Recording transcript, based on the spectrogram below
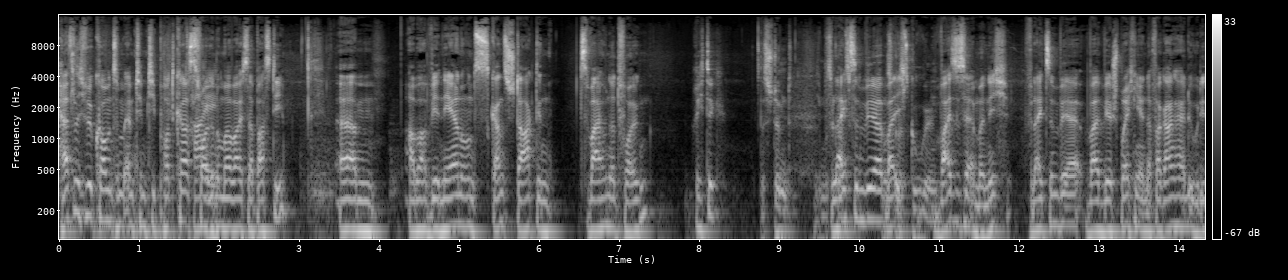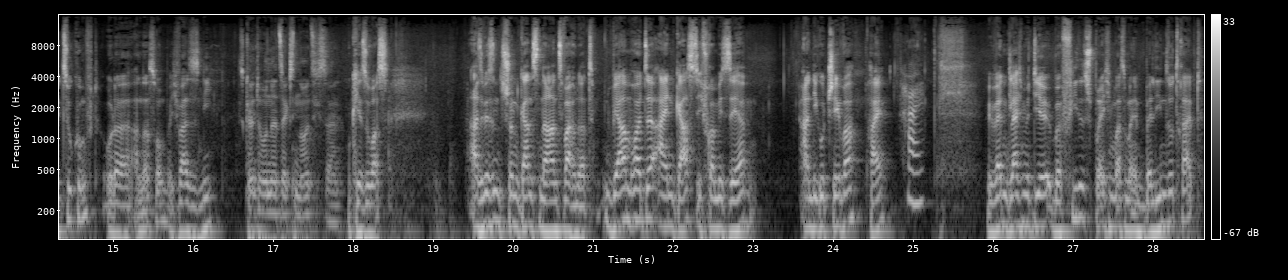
Herzlich willkommen zum MTMT Podcast, Hi. Folge Nummer Weißer Basti. Ähm, aber wir nähern uns ganz stark den 200 Folgen. Richtig? Das stimmt. Ich muss Vielleicht kurz- sind wir, muss weil ich googeln. weiß es ja immer nicht, vielleicht sind wir, weil wir sprechen ja in der Vergangenheit über die Zukunft oder andersrum, ich weiß es nie. Es könnte 196 sein. Okay, sowas. Also wir sind schon ganz nah an 200. Wir haben heute einen Gast, ich freue mich sehr, Andi Gutscheva. Hi. Hi. Wir werden gleich mit dir über vieles sprechen, was man in Berlin so treibt.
